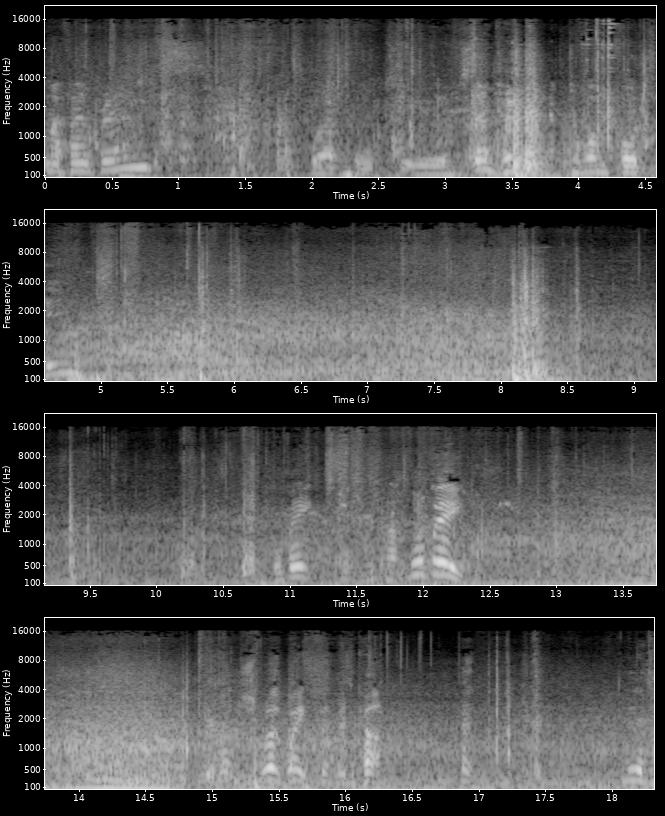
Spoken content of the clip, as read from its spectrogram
my fine friends. Welcome to Stone chapter 142. Wolfie, get to the car. Wolfie! Watch, look, wait, look, there's a car. Look, look at this.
